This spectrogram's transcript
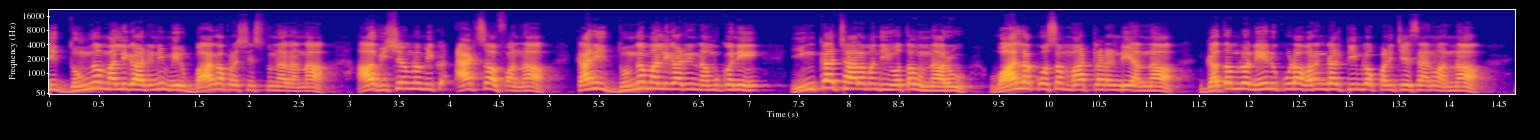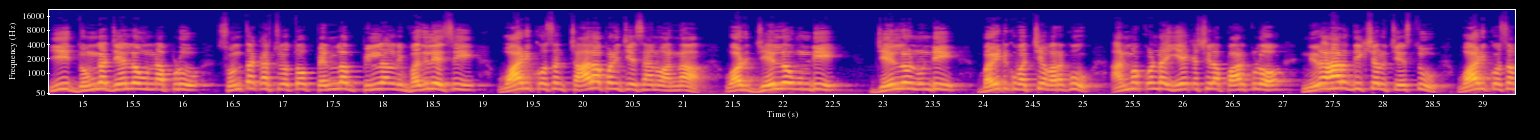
ఈ దొంగ మల్లిగాడిని మీరు బాగా ప్రశ్నిస్తున్నారన్న. ఆ విషయంలో మీకు యాడ్స్ ఆఫ్ అన్న. కానీ ఈ దొంగ మల్లిగాడిని నమ్ముకొని ఇంకా చాలామంది యువత ఉన్నారు. వాళ్ళ కోసం మాట్లాడండి అన్న. గతంలో నేను కూడా వరంగల్ టీంలో పనిచేశాను అన్న. ఈ దొంగ జైల్లో ఉన్నప్పుడు సొంత ఖర్చులతో పెన్ల పిల్లల్ని వదిలేసి వాడి కోసం చాలా పని చేశాను అన్న. వాడు జైల్లో ఉండి జైల్లో నుండి బయటకు వచ్చే వరకు హన్మకొండ ఏకశిల పార్కులో నిరాహార దీక్షలు చేస్తూ వాడి కోసం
